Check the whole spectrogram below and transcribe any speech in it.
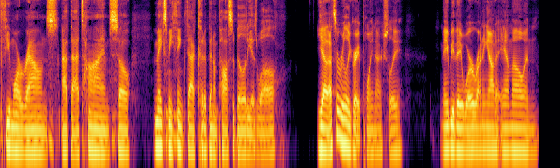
a few more rounds at that time. So it makes me think that could have been a possibility as well. Yeah, that's a really great point, actually. Maybe they were running out of ammo, and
